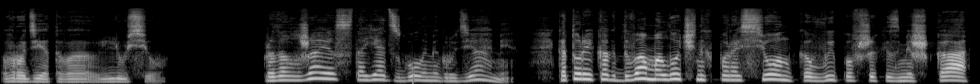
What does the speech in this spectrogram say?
Вроде этого Люсио продолжая стоять с голыми грудями, которые, как два молочных поросенка, выпавших из мешка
